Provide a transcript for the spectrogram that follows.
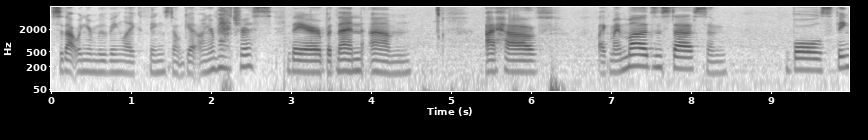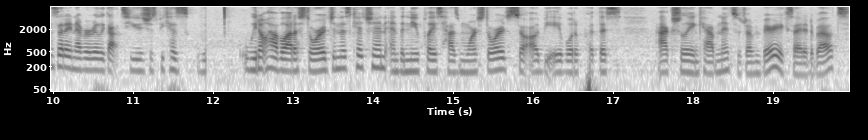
so that when you're moving, like things don't get on your mattress there. But then um, I have like my mugs and stuff, some bowls, things that I never really got to use just because we, we don't have a lot of storage in this kitchen and the new place has more storage. So I'll be able to put this actually in cabinets, which I'm very excited about.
